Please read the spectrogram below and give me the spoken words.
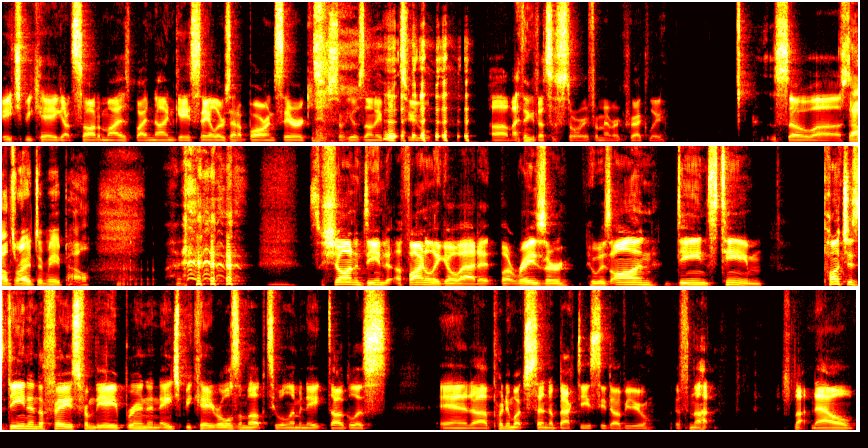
HBK got sodomized by nine gay sailors at a bar in Syracuse, so he was unable to. um, I think that's a story, if I remember correctly. So uh, Sounds right to me, pal. So Shawn and Dean finally go at it, but Razor, who is on Dean's team, punches Dean in the face from the apron, and HBK rolls him up to eliminate Douglas and uh, pretty much send him back to ECW. If not, if not now,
